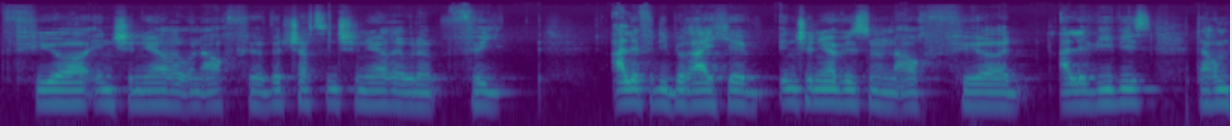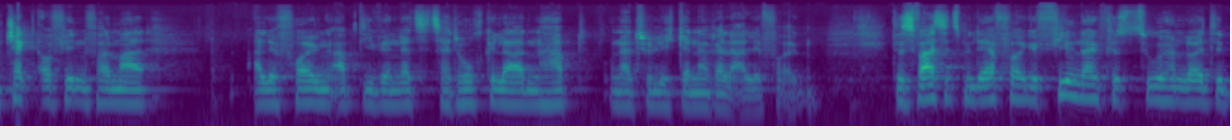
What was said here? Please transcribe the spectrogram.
für Ingenieure und auch für Wirtschaftsingenieure oder für alle für die Bereiche Ingenieurwissen und auch für alle Vivis. Darum checkt auf jeden Fall mal alle Folgen ab, die wir in letzter Zeit hochgeladen habt und natürlich generell alle Folgen. Das war's jetzt mit der Folge. Vielen Dank fürs Zuhören, Leute.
